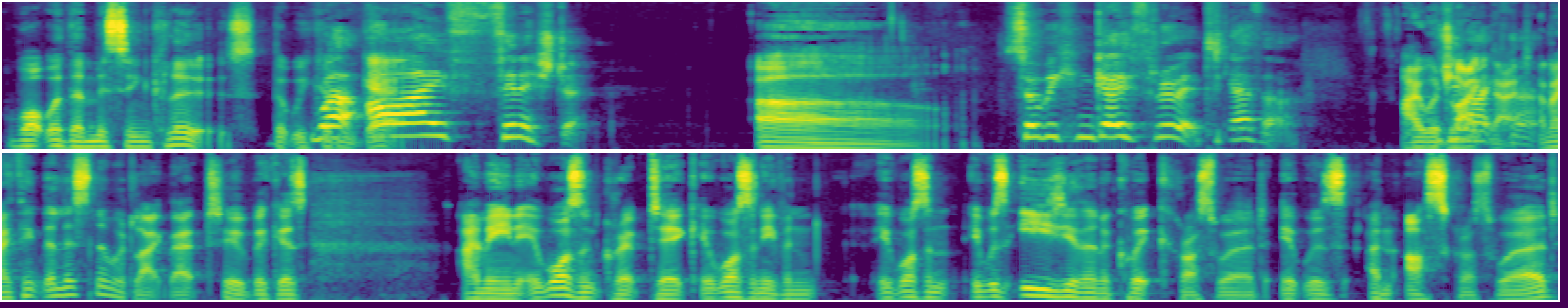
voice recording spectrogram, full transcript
what were the missing clues that we couldn't get. Well, I've finished it, Oh, so we can go through it together. I would you like, like that. that? and I think the listener would like that too. Because, I mean, it wasn't cryptic. It wasn't even. It wasn't. It was easier than a quick crossword. It was an us crossword.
